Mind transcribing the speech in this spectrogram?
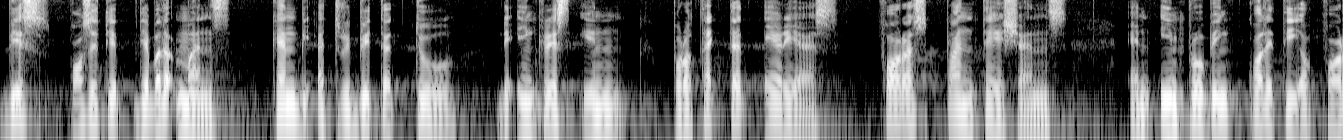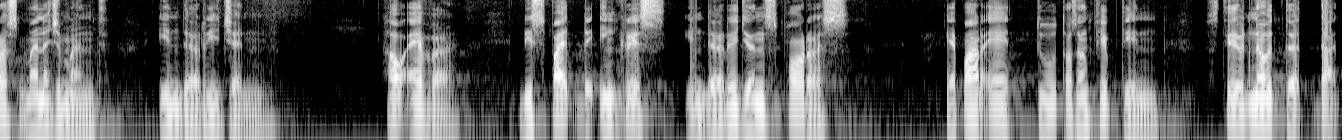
these positive developments can be attributed to the increase in protected areas, forest plantations, and improving quality of forest management in the region. However, despite the increase in the region's forests, FRA 2015 still noted that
